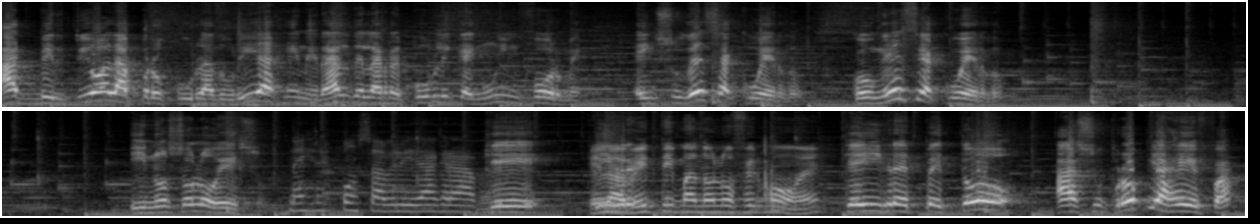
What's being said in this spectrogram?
advirtió a la Procuraduría General de la República en un informe en su desacuerdo con ese acuerdo, y no solo eso, Una irresponsabilidad grave. que, Que la víctima no lo firmó, ¿eh? que irrespetó a su propia jefa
